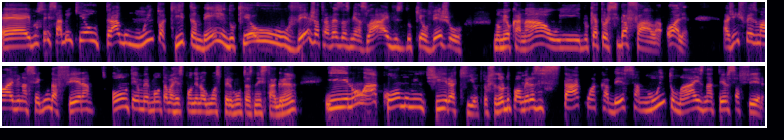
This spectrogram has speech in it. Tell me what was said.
É, e vocês sabem que eu trago muito aqui também do que eu vejo através das minhas lives, do que eu vejo no meu canal e do que a torcida fala. Olha, a gente fez uma live na segunda-feira. Ontem o meu irmão estava respondendo algumas perguntas no Instagram e não há como mentir aqui. O torcedor do Palmeiras está com a cabeça muito mais na terça-feira.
